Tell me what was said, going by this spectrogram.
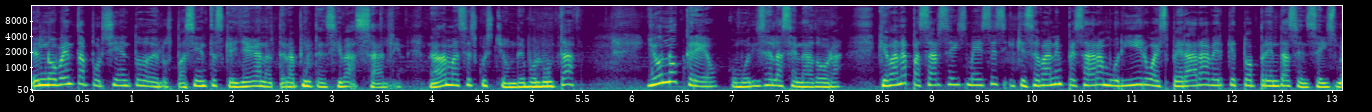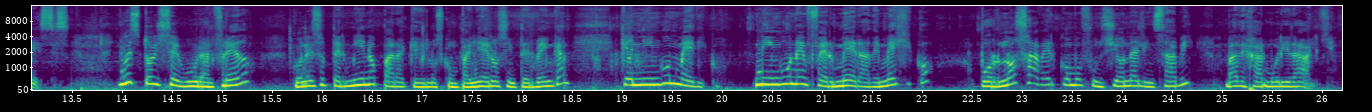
el 90% de los pacientes que llegan a terapia intensiva salen. Nada más es cuestión de voluntad. Yo no creo, como dice la senadora, que van a pasar seis meses y que se van a empezar a morir o a esperar a ver que tú aprendas en seis meses. Yo estoy segura, Alfredo, con eso termino para que los compañeros intervengan, que ningún médico, ninguna enfermera de México, por no saber cómo funciona el INSABI, va a dejar morir a alguien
